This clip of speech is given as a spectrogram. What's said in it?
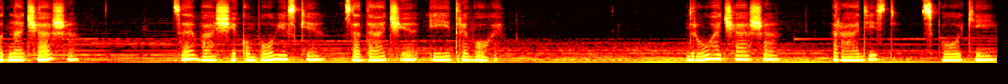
Одна чаша це ваші обов'язки, задачі і тривоги. Друга чаша радість, спокій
